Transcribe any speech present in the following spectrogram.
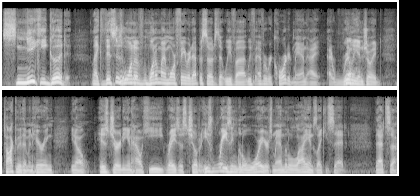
sneaky good. Like this is one of one of my more favorite episodes that we've uh, we've ever recorded. Man, I I really Yeah. enjoyed talking with him and hearing you know his journey and how he raises children. He's raising little warriors, man, little lions, like he said. That's uh,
